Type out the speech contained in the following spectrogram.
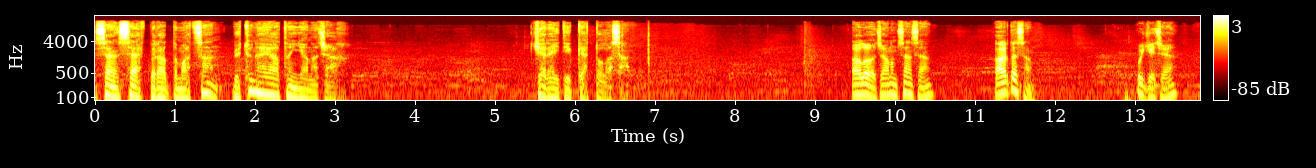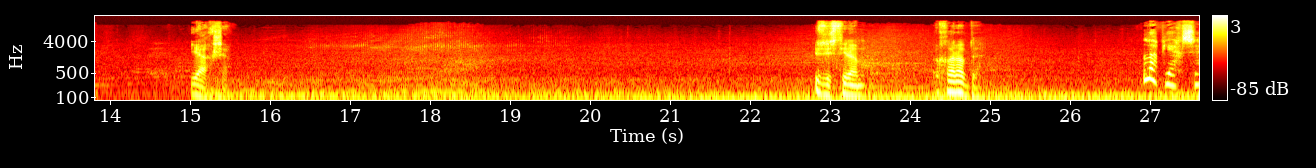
Sən səhv bir addım atsan, bütün həyatın yanacaq. Gərək diqqətli olasan. Alo, canım sənsən? Hardasan? Bu gecə? Yaxşı. Üz istəyirəm. Xarabdır. Lap yaxşı.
